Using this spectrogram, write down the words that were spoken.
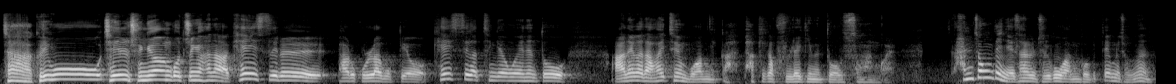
자 그리고 제일 중요한 것 중에 하나 케이스를 바로 골라 볼게요. 케이스 같은 경우에는 또 안에가 다 화이트면 뭐합니까? 바퀴가 블랙이면 또 어수선한 걸. 한정된 예산을 들고 가는 거기 때문에 저는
